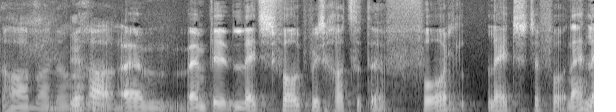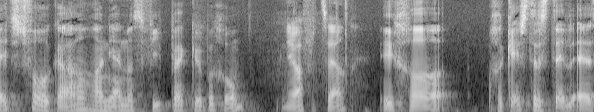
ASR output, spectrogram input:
Oh Mann, oh Mann, Ich habe, ähm, wenn du bei der letzten Folge bist, ich habe zu der vorletzten Folge, nein, letzte Folge auch, habe ich auch noch das Feedback bekommen. Ja, erzähl. Ich habe, ich habe gestern ein, ein,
